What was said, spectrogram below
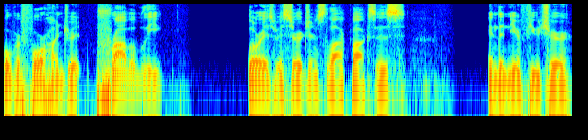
over 400 probably glorious resurgence lockboxes in the near future.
